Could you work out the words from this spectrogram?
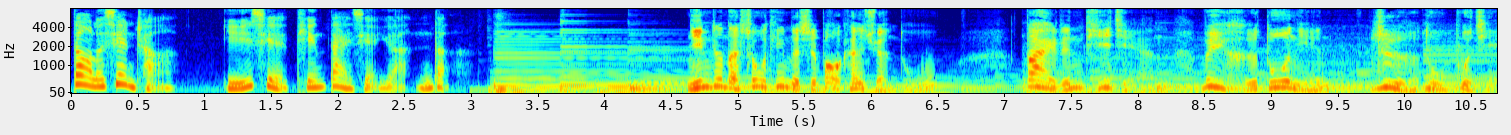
到了现场，一切听代检员的。您正在收听的是《报刊选读》，代人体检为何多年热度不减？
